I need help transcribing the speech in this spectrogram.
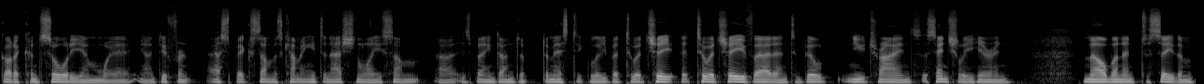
got a consortium where you know different aspects. Some is coming internationally, some uh, is being done to domestically. But to achieve to achieve that and to build new trains, essentially here in Melbourne, and to see them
